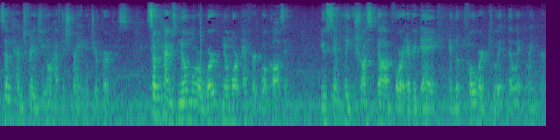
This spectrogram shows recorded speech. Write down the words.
Sometimes, friends, you don't have to strain at your purpose. Sometimes no more work, no more effort will cause it. You simply trust God for it every day and look forward to it though it linger.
